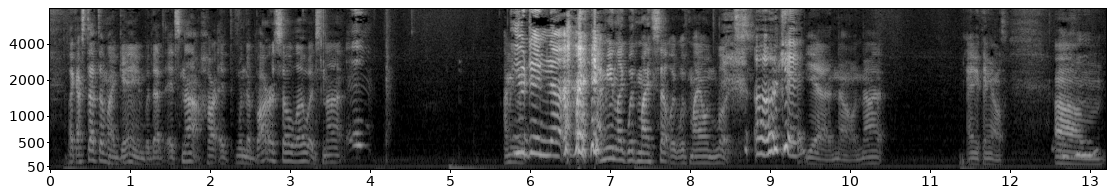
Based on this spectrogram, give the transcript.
like I stepped up my game, but that it's not hard. When the bar is so low, it's not. I mean, You like- did not. I mean, like with myself, like with my own looks. oh, okay. Yeah, no, not anything else. Um,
